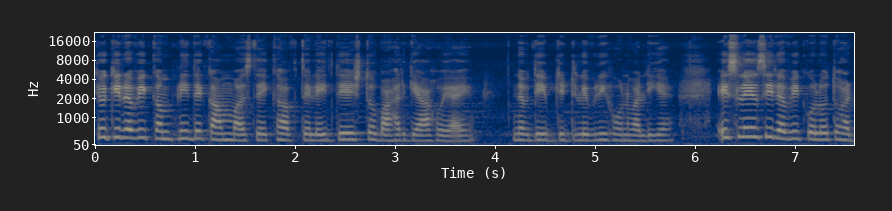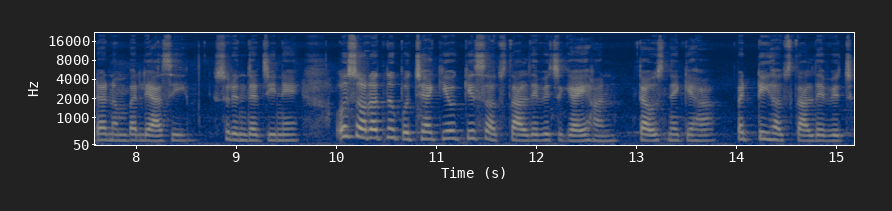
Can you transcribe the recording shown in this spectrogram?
ਕਿਉਂਕਿ ਰਵੀ ਕੰਪਨੀ ਦੇ ਕੰਮ ਵਾਸਤੇ ਇੱਕ ਹਫ਼ਤੇ ਲਈ ਦੇਸ਼ ਤੋਂ ਬਾਹਰ ਗਿਆ ਹੋਇਆ ਹੈ। ਨਵਦੀਪ ਦੀ ਡਿਲੀਵਰੀ ਹੋਣ ਵਾਲੀ ਹੈ। ਇਸ ਲਈ ਅਸੀਂ ਰਵੀ ਕੋਲੋਂ ਤੁਹਾਡਾ ਨੰਬਰ ਲਿਆ ਸੀ। ਸੁਰਿੰਦਰ ਜੀ ਨੇ ਉਸ ਔਰਤ ਨੂੰ ਪੁੱਛਿਆ ਕਿ ਉਹ ਕਿਸ ਹਸਪਤਾਲ ਦੇ ਵਿੱਚ ਗਏ ਹਨ। ਤਾਂ ਉਸਨੇ ਕਿਹਾ, ਪੱਟੀ ਹਸਪਤਾਲ ਦੇ ਵਿੱਚ।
